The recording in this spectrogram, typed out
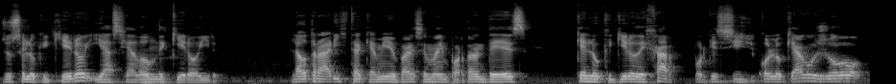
yo sé lo que quiero y hacia dónde quiero ir. La otra arista que a mí me parece más importante es qué es lo que quiero dejar, porque si con lo que hago yo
